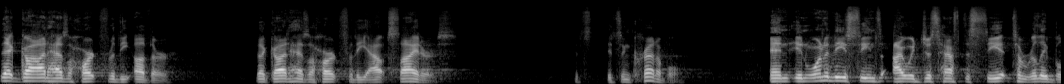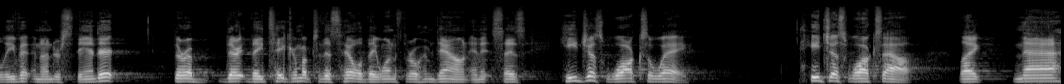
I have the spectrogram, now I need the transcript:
that God has a heart for the other, that God has a heart for the outsiders. It's, it's incredible. And in one of these scenes, I would just have to see it to really believe it and understand it. They're a, they're, they take him up to this hill, they want to throw him down, and it says, he just walks away. He just walks out. Like, nah,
